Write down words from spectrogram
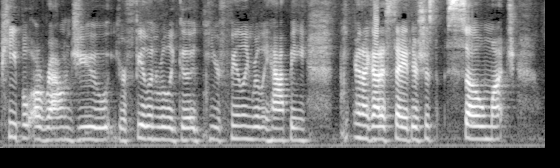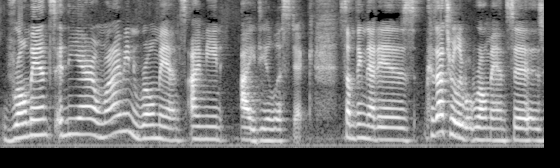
people around you. You're feeling really good. You're feeling really happy. And I got to say, there's just so much romance in the air. And when I mean romance, I mean idealistic. Something that is, because that's really what romance is.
